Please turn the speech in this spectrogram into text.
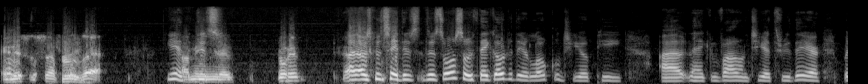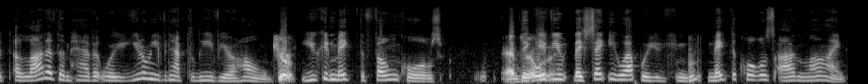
And it's as simple as that. Yeah, I mean, you know, go ahead. I was going to say there's there's also if they go to their local GOP, uh, they can volunteer through there. But a lot of them have it where you don't even have to leave your home. Sure. You can make the phone calls. They Absolutely. give you they set you up where you can make the calls online,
